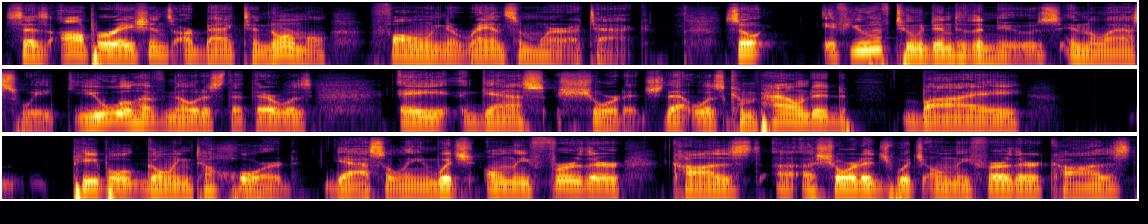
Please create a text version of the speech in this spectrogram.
says operations are back to normal following a ransomware attack. So, if you have tuned into the news in the last week, you will have noticed that there was a gas shortage that was compounded by people going to hoard gasoline, which only further caused a shortage, which only further caused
